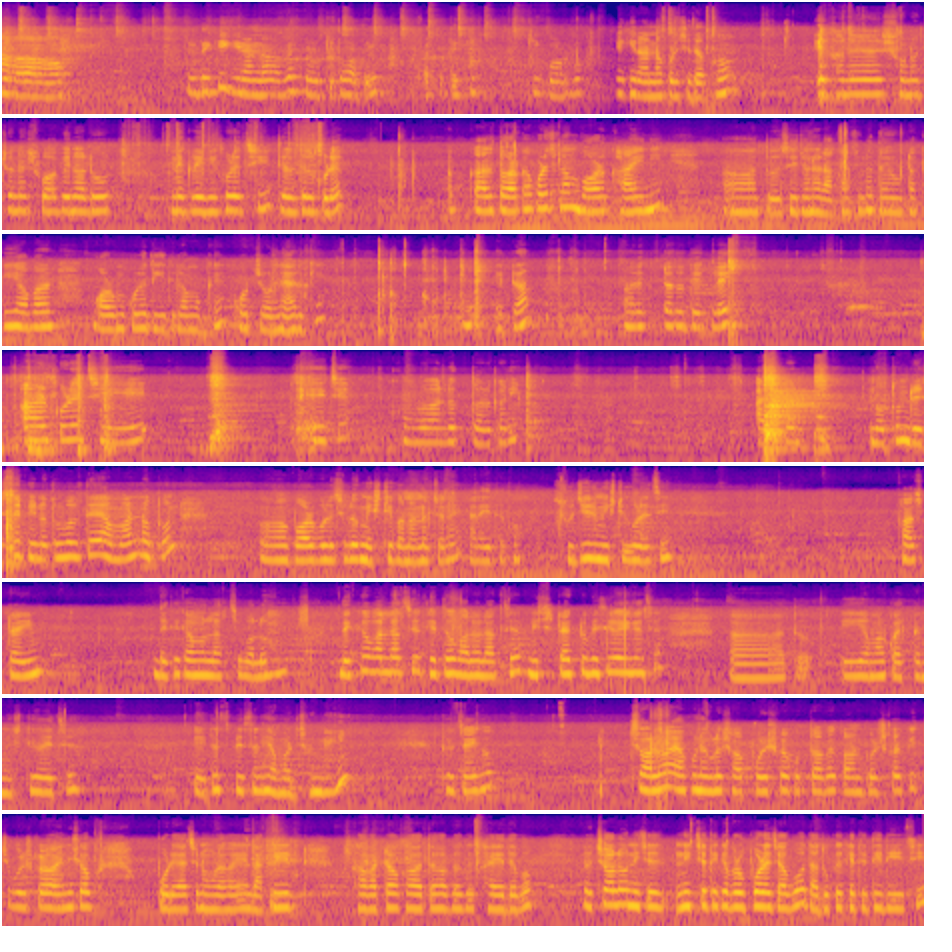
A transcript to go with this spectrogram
দেখি কি রান্না হবে, রুটি তো হবেই, তারপর দেখি কি করব। কি রান্না করেছি দেখো? এখানে সোনুর জন্য সোয়াবিন আলু মানে গ্রেভি করেছি, তেল তেল করে। কাল তরকা করেছিলাম, বর খায়নি তো সেই জন্য রাখা ছিল, তাই ওটাকেই আবার গরম করে দিয়ে দিলাম ওকে, ওর জন্য আর কি। এটা আরেকটা তো দেখলেই। আর করেছি এই যে কুমড়ো আলুর তরকারি। আর নতুন রেসিপি নতুন বলতে আমার নতুন বর বলেছিল মিষ্টি বানানোর জন্য। আর এই দেখো, সুজির মিষ্টি করেছি। ফার্স্ট টাইম দেখে কেমন লাগছে বলো? দেখেও ভালো লাগছে, খেতেও ভালো লাগছে। মিষ্টিটা একটু বেশি হয়ে গেছে। তো এই আমার কয়েকটা মিষ্টি হয়েছে। এটা স্পেশালি আমার জন্যই। তো যাই হোক, চলো এখন এগুলো সব পরিষ্কার করতে হবে, কারণ পরিষ্কার কিচ্ছু পরিষ্কার হয়নি, সব পড়ে আছে নোংরা হয়ে। লাকির খাবারটাও খাওয়াতে হবে, ওকে খাইয়ে দেবো। চলো নিচে নিচে থেকে এবার উপরে যাব, দাদুকে খেতে দিয়ে দিয়েছি।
